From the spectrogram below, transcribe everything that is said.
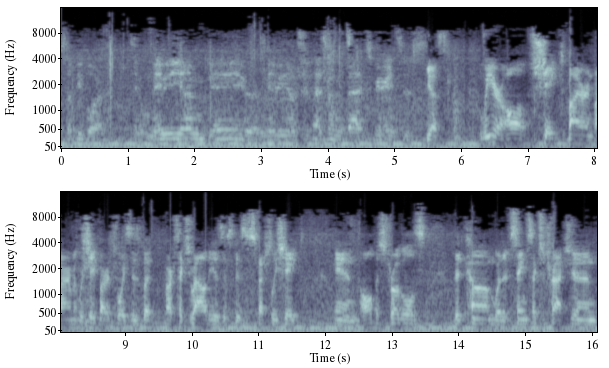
Some people are saying, well, maybe I'm gay, or maybe I've had so many bad experiences. Yes. We are all shaped by our environment. We're shaped by our choices, but our sexuality is, is especially shaped and all the struggles that come, whether it's same sex attraction,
